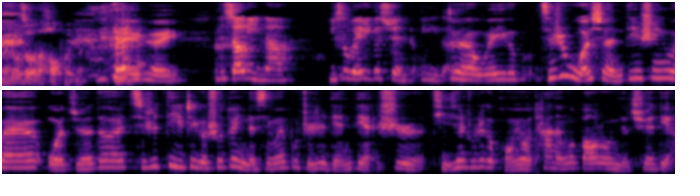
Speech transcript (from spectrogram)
们都是我的好朋友。可以可以。那小李呢？你是唯一一个选 D 的。对啊，唯一一个不，其实我选 D 是因为我觉得，其实 D 这个说对你的行为不指指点点，是体现出这个朋友他能够包容你的缺点，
